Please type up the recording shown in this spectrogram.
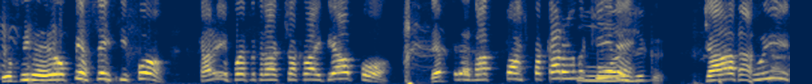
Eu, eu pensei assim, pô, cara me põe pra treinar com chocolate ideal, pô, deve treinar forte pra caramba aqui, né? Lógico. né? Já fui,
